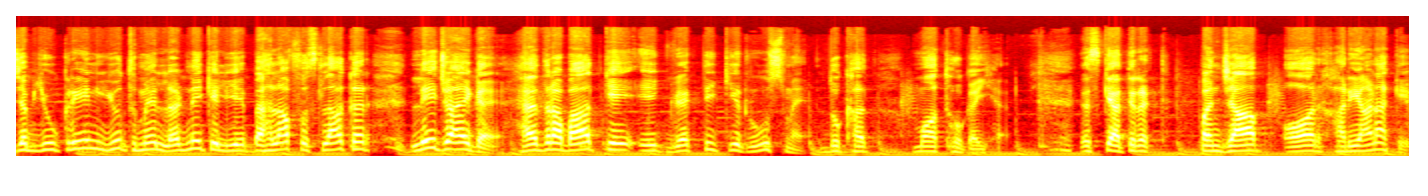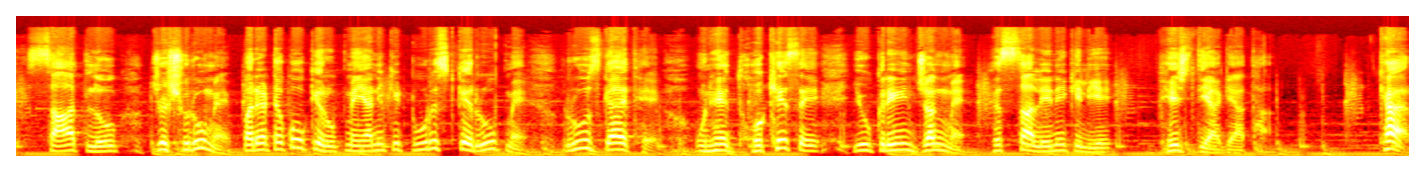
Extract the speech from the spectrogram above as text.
जब यूक्रेन युद्ध में लड़ने के लिए पहला फुसलाकर ले जाए गए हैदराबाद के एक व्यक्ति की रूस में दुखद मौत हो गई है। इसके अतिरिक्त पंजाब और हरियाणा के सात लोग जो शुरू में पर्यटकों के रूप में, यानी कि टूरिस्ट के रूप में रूस गए थे, उन्हें धोखे से यूक्रेन जंग में हिस्सा लेने के लिए भेज दिया गया था। खैर,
